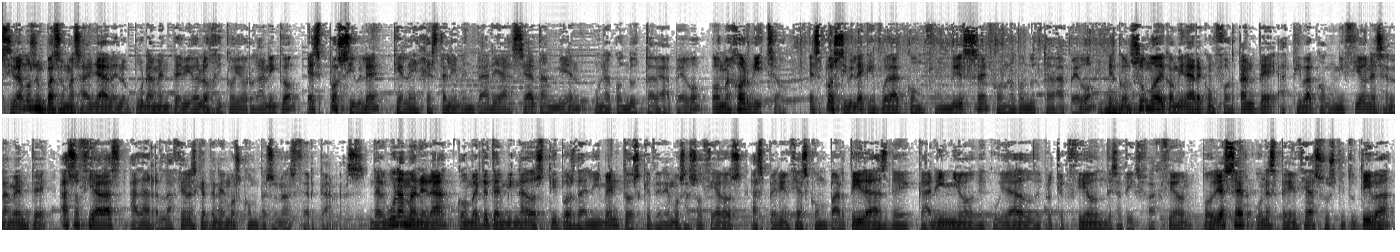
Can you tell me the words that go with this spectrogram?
si vamos un paso más allá de lo puramente biológico y orgánico, ¿es posible que la ingesta alimentaria sea también una conducta de apego? O mejor dicho, ¿es posible que pueda confundirse con una conducta de apego? El consumo de comida reconfortante activa cogniciones en la mente asociadas a las relaciones que tenemos con personas cercanas. De alguna manera, comer determinados tipos de alimentos que tenemos asociados a experiencias compartidas de cariño, de cuidado, de protección, de satisfacción, podría ser una experiencia sustitutiva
